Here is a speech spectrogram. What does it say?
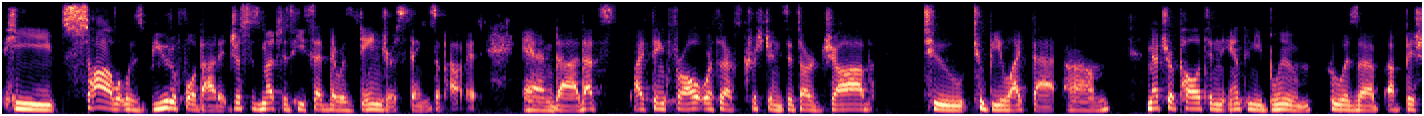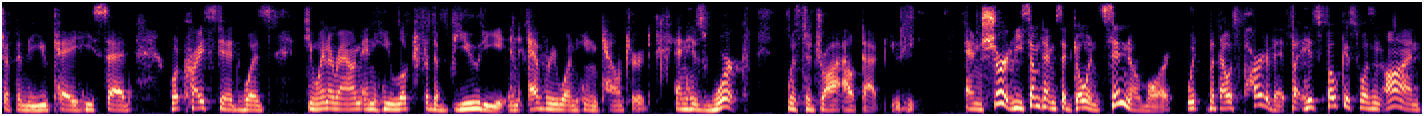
he saw what was beautiful about it just as much as he said there was dangerous things about it, and uh, that's I think for all Orthodox Christians it's our job to to be like that. Um, Metropolitan Anthony Bloom, who was a, a, bishop in the UK, he said what Christ did was he went around and he looked for the beauty in everyone he encountered, and his work was to draw out that beauty. And sure, he sometimes said, "Go and sin no more," but that was part of it. But his focus wasn't on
